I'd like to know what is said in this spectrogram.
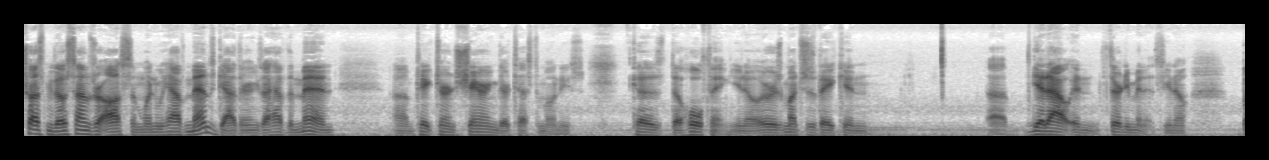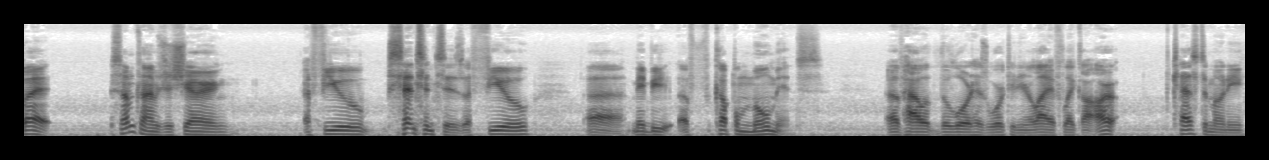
trust me, those times are awesome. When we have men's gatherings, I have the men um, take turns sharing their testimonies because the whole thing, you know, or as much as they can uh, get out in 30 minutes, you know. But sometimes just sharing a few sentences, a few, uh, maybe a f- couple moments of how the Lord has worked in your life. Like our testimony,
